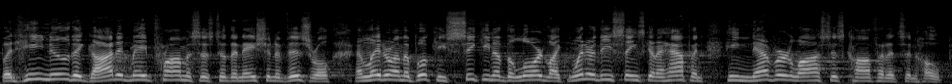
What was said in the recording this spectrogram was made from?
but he knew that God had made promises to the nation of Israel. And later on the book, he's seeking of the Lord, like, when are these things going to happen? He never lost his confidence and hope.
